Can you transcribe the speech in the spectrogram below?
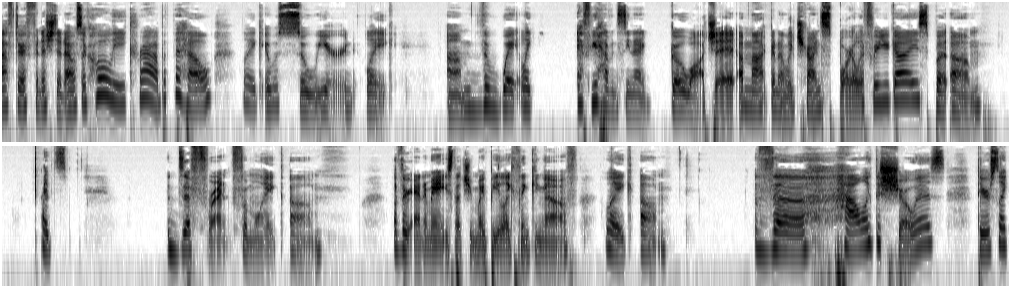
after I finished it, I was like, "Holy crap! What the hell?" Like it was so weird. Like um, the way like if you haven't seen it, go watch it. I'm not gonna like try and spoil it for you guys, but um, it's different from like um other animes that you might be like thinking of. Like um, the how like the show is. There's like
